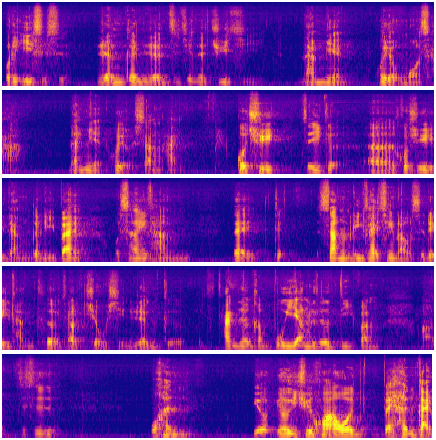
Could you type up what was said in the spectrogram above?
我的意思是，人跟人之间的聚集，难免会有摩擦，难免会有伤害。过去这一个呃，过去两个礼拜，我上一堂在上林彩庆老师的一堂课，叫九型人格，谈人很不一样的这个地方啊，就是我很有有一句话，我被很感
